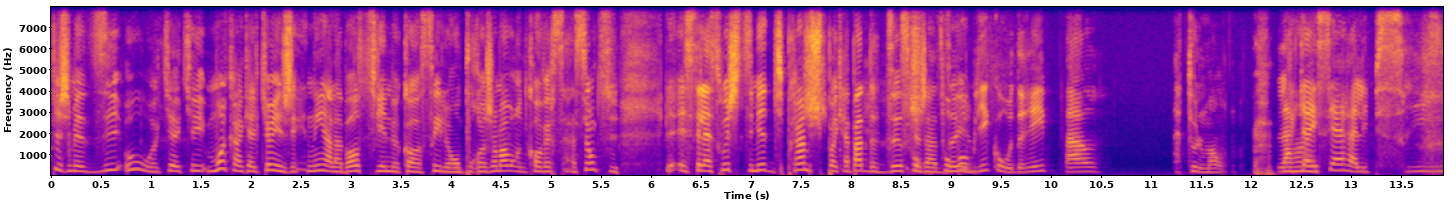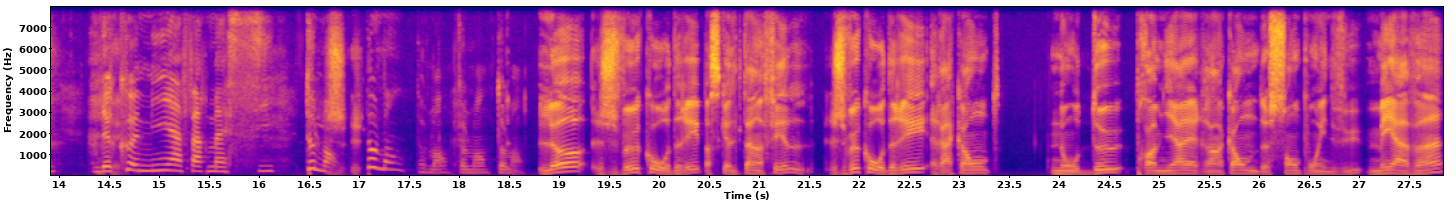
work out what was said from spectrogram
puis je me dis, oh, OK, OK. Moi, quand quelqu'un est gêné, à la base, tu viens de me casser. Là. On pourra jamais avoir une conversation. Tu... C'est la switch timide qui prend, puis je suis pas capable de te dire ce que j'ai à faut dire. pas oublier qu'Audrey parle à tout le monde. La Ouais. caissière à l'épicerie, le commis à la pharmacie, tout le monde. Je- Tout le monde. Tout le monde. Tout le monde. Tout le monde. Là, je veux qu'Audrey, parce que le temps file, je veux qu'Audrey raconte nos deux premières rencontres de son point de vue. Mais avant,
